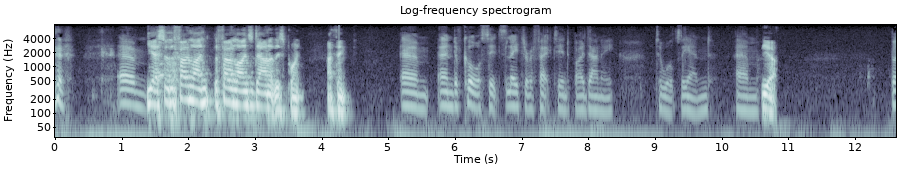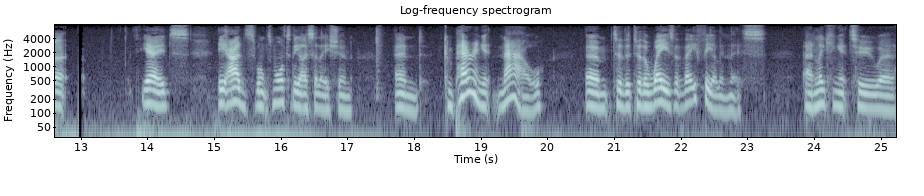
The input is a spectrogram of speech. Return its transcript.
um, Yeah, so the phone line the phone lines are down at this point, I think. um, and of course, it's later affected by Danny towards the end. Um, Yeah. but yeah, it's it adds once more to the isolation, and comparing it now um, to the to the ways that they feel in this, and linking it to uh,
